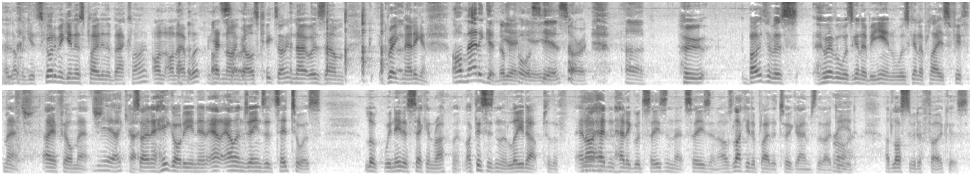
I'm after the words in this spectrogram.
not Maginness. Scotty Maginness played in the back line on, on Ablett. He had Oh, nine sorry. goals kicked on him. No, it was um, Greg Madigan, Oh, Madigan, of Yeah, course. yeah, Yeah, yeah. sorry. who both of us, whoever was going to be in, was going to play his fifth match, AFL match. Yeah, okay. So now he got in, and Alan Jeans had said to us, look, we need a second ruckman. Like, this isn't the lead up to the... F-. And I hadn't had a good season that season. I was lucky to play the two games that I did. Right. I'd lost a bit of focus.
